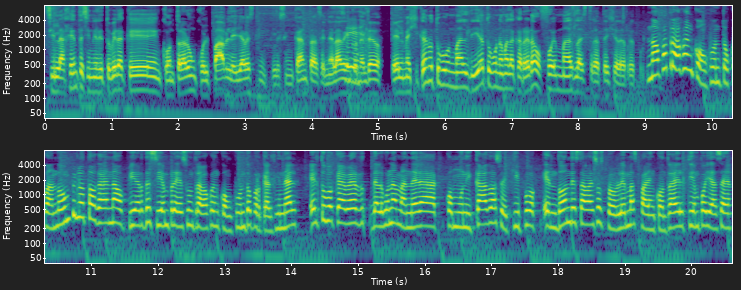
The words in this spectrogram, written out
si la gente, si ni le tuviera que encontrar un culpable, ya ves que les encanta señalar con el dedo, ¿el mexicano tuvo un mal día, tuvo una mala carrera o fue la estrategia de Red Bull? No, fue trabajo en conjunto. Cuando un piloto gana o pierde, siempre es un trabajo en conjunto porque al final él tuvo que haber de alguna manera comunicado a su equipo en dónde estaban esos problemas para encontrar el tiempo, ya sea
